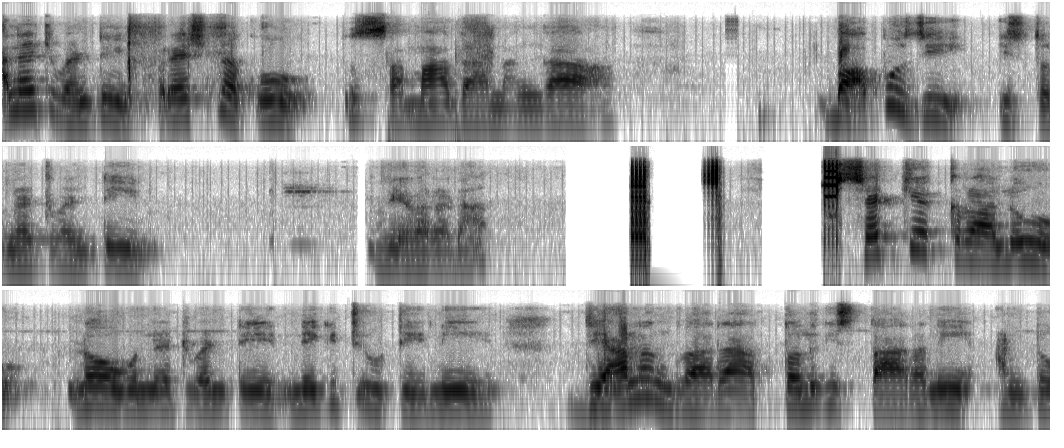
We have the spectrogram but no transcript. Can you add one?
అనేటువంటి ప్రశ్నకు సమాధానంగా బాపూజీ ఇస్తున్నటువంటి వివరణ. షట్చక్రాలులో ఉన్నటువంటి నెగిటివిటీని ధ్యానం ద్వారా తొలగిస్తారని అంటూ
